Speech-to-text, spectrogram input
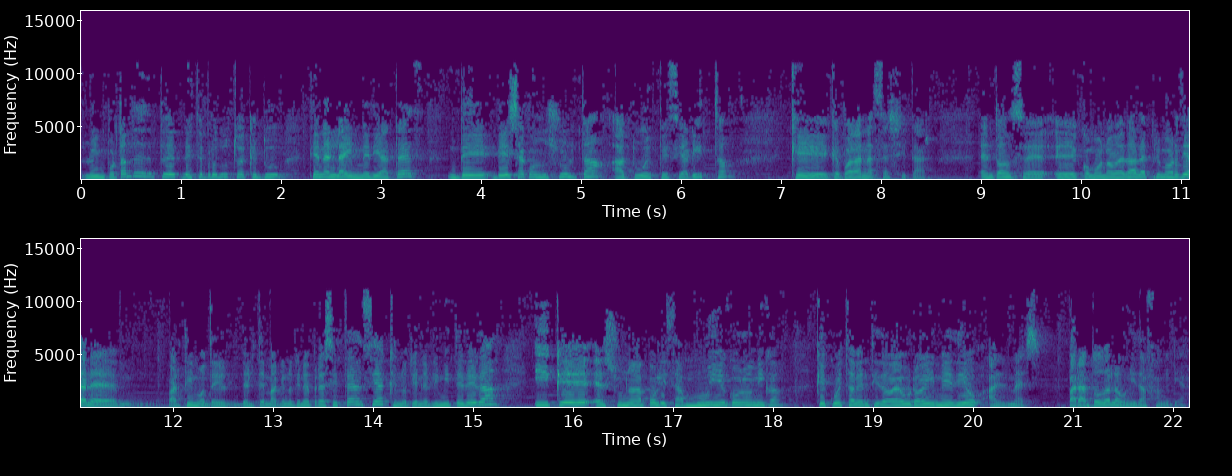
lo, importante de este, de este, producto es que tú tienes la inmediatez de, de esa consulta a tu especialista que, que puedas necesitar. Entonces, eh, como novedades primordiales, partimos de, del tema que no tiene preexistencias, que no tiene límite de edad y que es una póliza muy económica que cuesta 22 euros y medio al mes para toda la unidad familiar.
